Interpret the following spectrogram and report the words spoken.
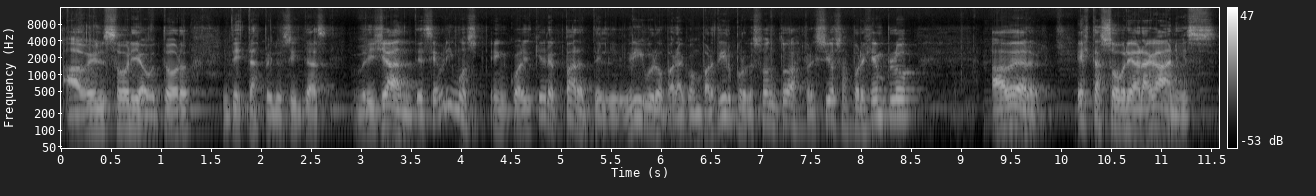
Abel Soria, autor de estas pelucitas brillantes. Y abrimos en cualquier parte el libro para compartir porque son todas preciosas. Por ejemplo, a ver, esta sobre Araganes.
